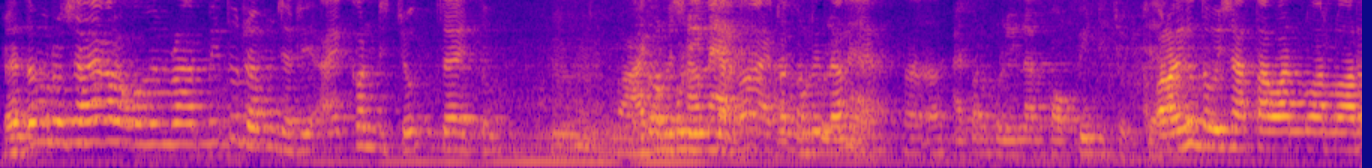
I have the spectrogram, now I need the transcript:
Dan itu menurut saya kalau kopi Merapi itu udah menjadi ikon di Jogja itu. Hmm. Wah, Untuk ikon wisata, kuliner, oh, ikon kulinernya. Heeh. Ikon kuliner kopi di Jogja. Apalagi untuk wisatawan luar-luar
